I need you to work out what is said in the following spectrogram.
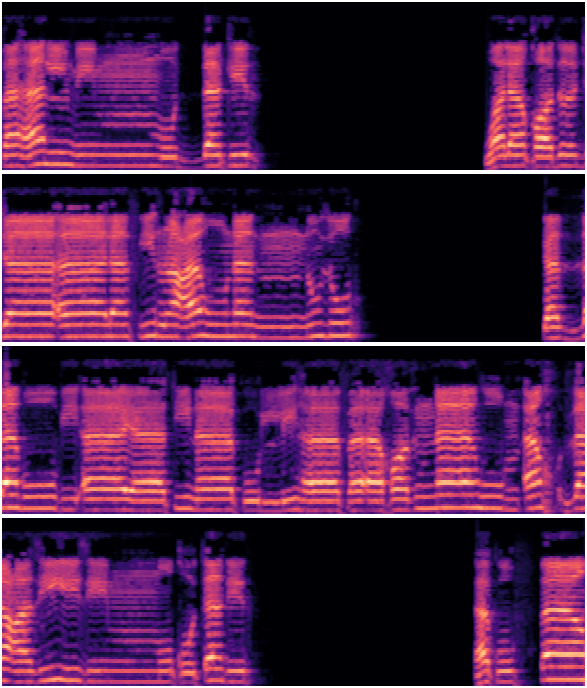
فهل من مدكر ولقد جاء ال فرعون النذر كذبوا باياتنا كلها فاخذناهم اخذ عزيز مقتدر اكفاركم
